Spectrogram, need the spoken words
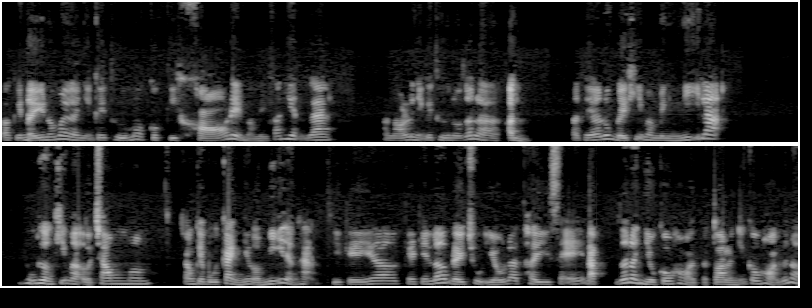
Và cái đấy nó mới là những cái thứ mà cực kỳ khó để mà mình phát hiện ra. Và nó là những cái thứ nó rất là ẩn. Và thế là lúc đấy khi mà mình nghĩ lại thông thường khi mà ở trong ờ, trong cái bối cảnh như ở Mỹ chẳng hạn, thì cái ờ, cái cái lớp đấy chủ yếu là thầy sẽ đặt rất là nhiều câu hỏi và toàn là những câu hỏi rất là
